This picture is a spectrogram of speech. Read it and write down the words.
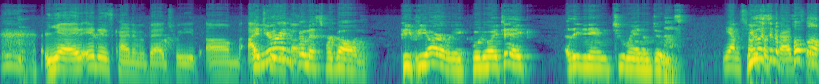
Yeah, it, it is kind of a bad tweet. Um, I and you're infamous for going PPR league. Who do I take? And then you name two random dudes. Yeah, I'm sorry. You listen to football,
